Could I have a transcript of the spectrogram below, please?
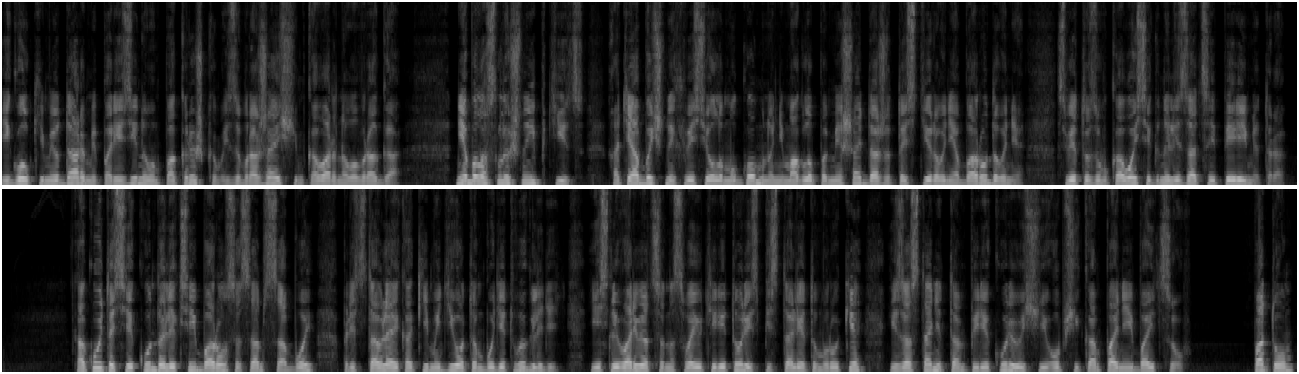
и гулкими ударами по резиновым покрышкам, изображающим коварного врага. Не было слышно и птиц, хотя обычно их веселому гомону не могло помешать даже тестирование оборудования светозвуковой сигнализации периметра. Какую-то секунду Алексей боролся сам с собой, представляя, каким идиотом будет выглядеть, если ворвется на свою территорию с пистолетом в руке и застанет там перекуривающие общей компанией бойцов. Потом,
